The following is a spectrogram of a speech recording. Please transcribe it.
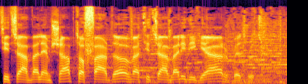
تیتر اول امشب. تا فردا و تیتر اولی دیگر بدرود.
